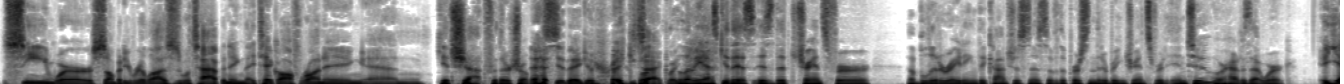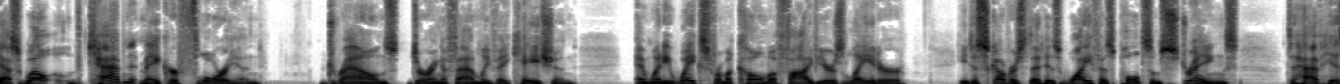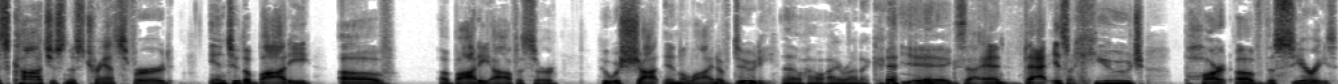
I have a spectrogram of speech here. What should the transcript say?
scene where somebody realizes what's happening they take off running and get shot for their troubles they get exactly well, let me ask you this is the transfer obliterating the consciousness of the person they're being transferred into, or how does that work? Yes. Well, cabinet maker Florian drowns during a family vacation. And when he wakes from a coma five years later, he discovers that his wife has pulled some strings to have his consciousness transferred into the body of a BATI officer who was shot in the line of duty. Oh, how ironic. exactly. And that is a huge part of the series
